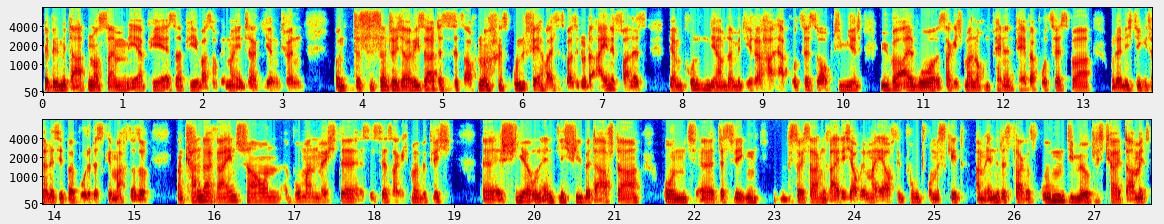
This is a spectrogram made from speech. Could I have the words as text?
der will mit Daten aus seinem ERP, SAP, was auch immer interagieren können. Und das ist natürlich, aber wie gesagt, das ist jetzt auch nur unfair, weil es jetzt quasi nur der eine Fall ist. Wir haben Kunden, die haben damit ihre HR-Prozesse optimiert. Überall, wo, sage ich mal, noch ein Pen-and-Paper-Prozess war und der nicht digitalisiert war, wurde das gemacht. Also man kann da reinschauen, wo man möchte. Es ist ja, sage ich mal, wirklich äh, schier unendlich viel Bedarf da. Und äh, deswegen, wie soll ich sagen, reite ich auch immer eher auf den Punkt rum, es geht am Ende des Tages um die Möglichkeit, damit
